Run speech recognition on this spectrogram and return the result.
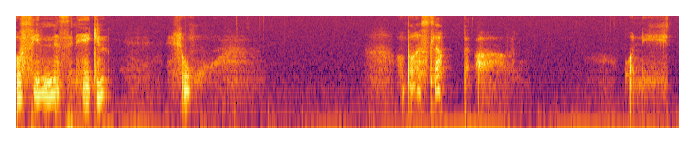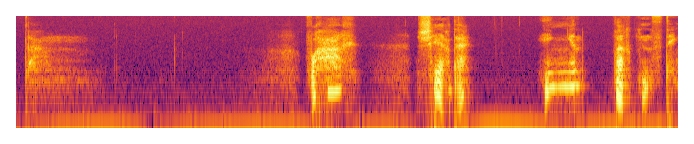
Å finne sin egen ro. Og bare slappe av og nyte. For her skjer det ingen verdens ting.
